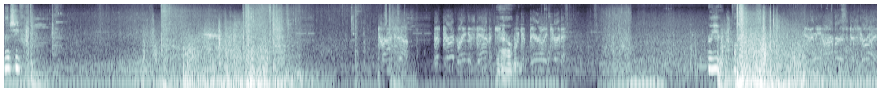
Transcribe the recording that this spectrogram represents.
Where's he? Tracks up. The turret ring is damaged. Yeah. We can barely turn it. Where are you? Okay. Enemy armor is destroyed.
